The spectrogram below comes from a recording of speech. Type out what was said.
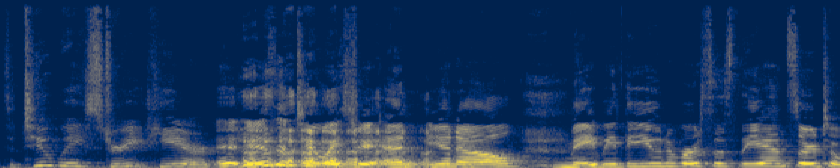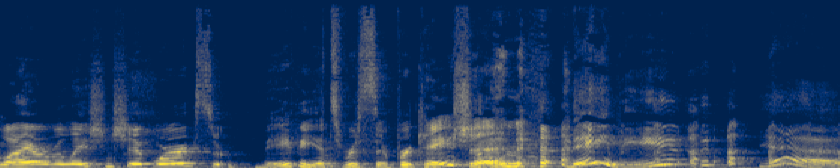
It's a two way street here. It is a two way street. And, you know, maybe the universe is the answer to why our relationship works. Or maybe it's reciprocation. Maybe. yeah.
